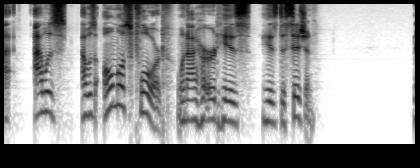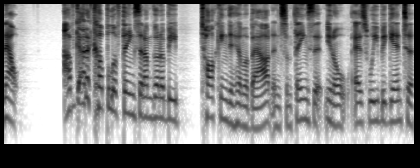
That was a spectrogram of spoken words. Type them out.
I, I was I was almost floored when I heard his his decision. Now, I've got a couple of things that I'm going to be talking to him about and some things that, you know, as we begin to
